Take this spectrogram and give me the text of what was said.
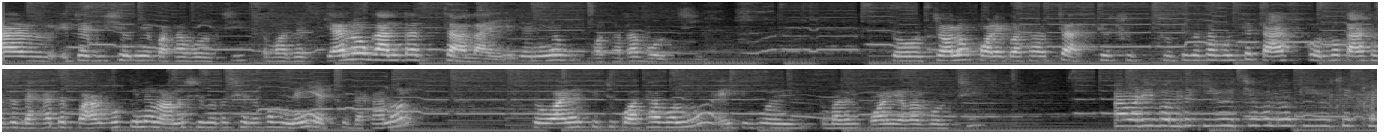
আর এটা বিষয় নিয়ে কথা বলছি। তোমাদের কেন গানটা চালাই, এটা নিয়েও কথাটা বলছি। তো চলো, পরে কথা হচ্ছে। আজকে সত্যি কথা বলতে কাজ করব, কাজ হয়তো দেখাতে পারব কিনা, মানসিকতা সেরকম নেই আজকে দেখানোর। তো অনেক কিছু কথা বলব এইটুকু তোমাদের পরে আবার বলছি। আমারই বলতে কি হয়েছে বলব, কি হয়েছে কি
